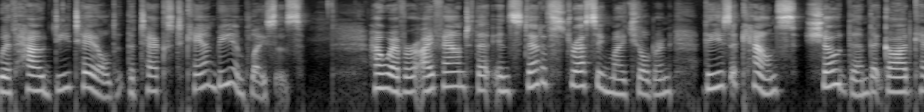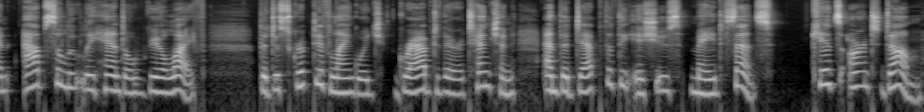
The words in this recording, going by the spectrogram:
with how detailed the text can be in places. However, I found that instead of stressing my children, these accounts showed them that God can absolutely handle real life. The descriptive language grabbed their attention, and the depth of the issues made sense. Kids aren't dumb.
